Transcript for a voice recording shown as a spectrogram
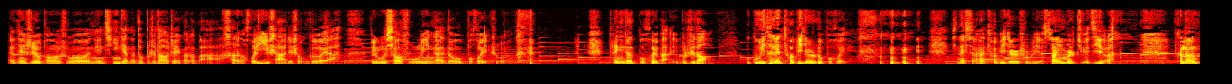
聊天室有朋友说，年轻一点的都不知道这个了吧？很回忆杀这首歌呀，比如校服应该都不会是吧？他应该不会吧？也不知道，我估计他连跳皮筋儿都不会。现在想想，跳皮筋儿是不是也算一门绝技了？可能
